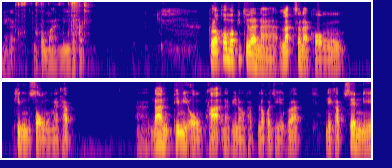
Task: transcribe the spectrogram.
นี่ครับอยู่ประมาณนี้นะครับ เราก็มาพิจารณาลักษณะของพิมพ์ทรงนะครับด้านที่มีองค์พระนะพี่น้องครับ เราก็จะเห็นว่านี่ครับเส้นนี้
